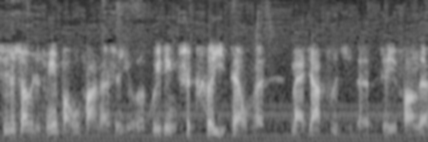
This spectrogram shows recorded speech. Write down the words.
其实，消费者权益保护法呢是有了规定，是可以在我们买家自己的这一方的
